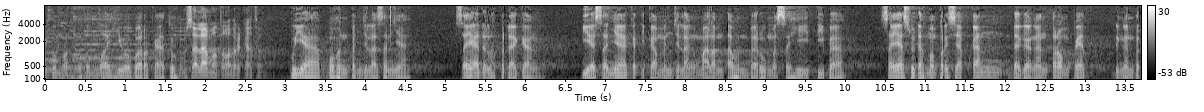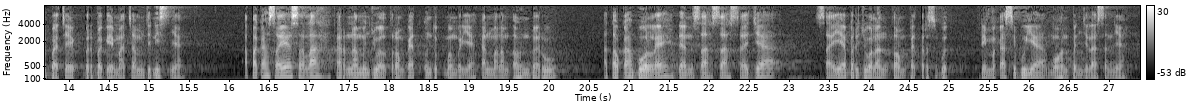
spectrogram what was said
Assalamualaikum warahmatullahi wabarakatuh. Waalaikumsalam warahmatullahi wabarakatuh. Buya, mohon penjelasannya. Saya adalah pedagang. Biasanya ketika menjelang malam tahun baru Masehi tiba, saya sudah mempersiapkan dagangan trompet dengan berbagai, berbagai macam jenisnya. Apakah saya salah karena menjual trompet untuk memeriahkan malam tahun baru? Ataukah boleh dan sah-sah saja saya berjualan trompet tersebut? Terima kasih Buya, mohon penjelasannya.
